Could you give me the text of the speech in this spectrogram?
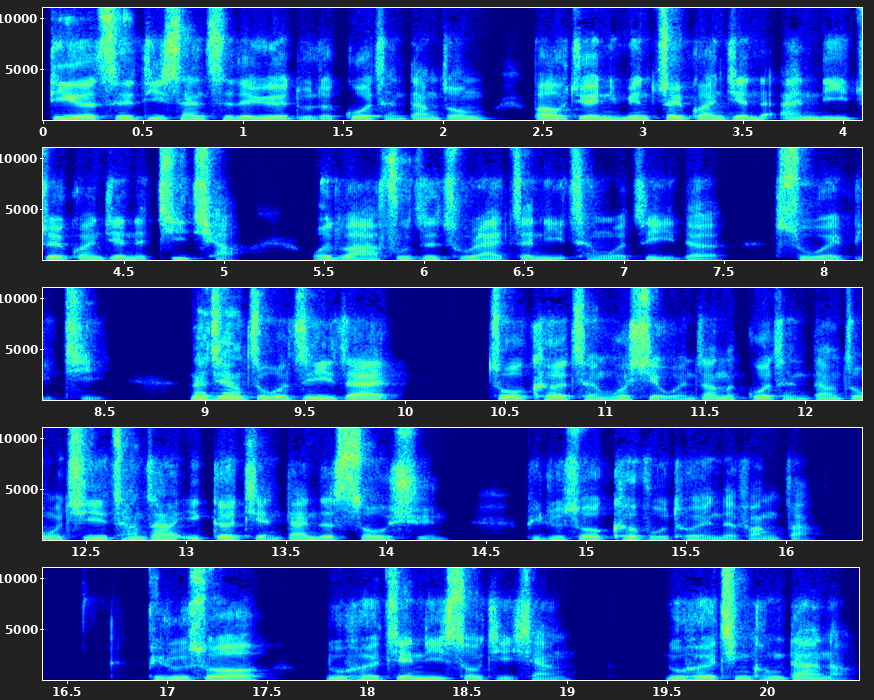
第二次、第三次的阅读的过程当中，把我觉得里面最关键的案例、最关键的技巧，我都把它复制出来，整理成我自己的数位笔记。那这样子，我自己在做课程或写文章的过程当中，我其实常常一个简单的搜寻，比如说克服拖延的方法，比如说如何建立收集箱，如何清空大脑，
